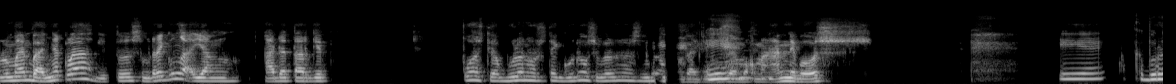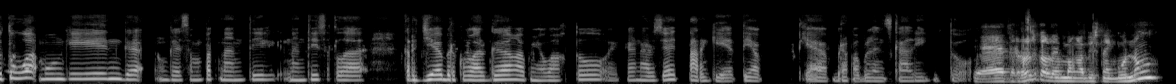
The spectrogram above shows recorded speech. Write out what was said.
lumayan banyak lah gitu sebenarnya gue nggak yang ada target wah setiap bulan harus naik gunung sebenarnya harus naik gunung enggak juga Iya. mau ke mana bos Iya, keburu tua mungkin nggak nggak sempet nanti nanti setelah kerja berkeluarga nggak punya waktu, ya kan harusnya target tiap tiap berapa bulan sekali gitu. Ya, terus kalau emang habis naik gunung,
